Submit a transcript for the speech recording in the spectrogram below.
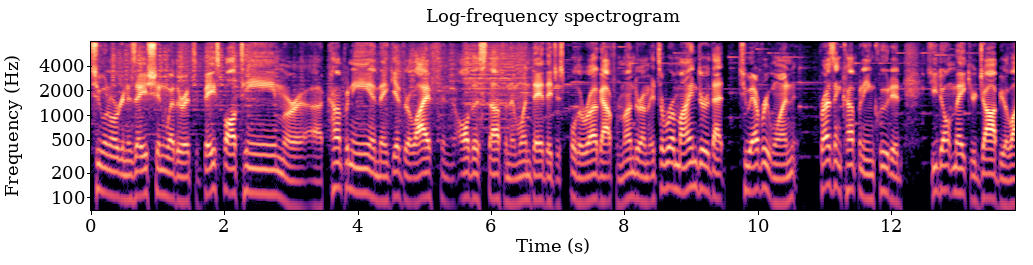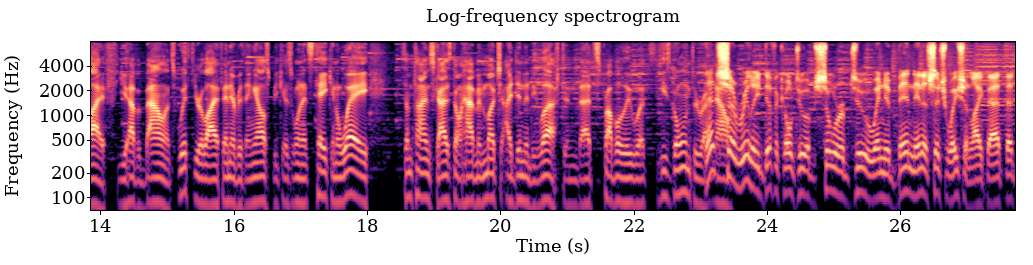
to an organization, whether it's a baseball team or a company, and they give their life and all this stuff, and then one day they just pull the rug out from under them. It's a reminder that to everyone, present company included, you don't make your job your life. You have a balance with your life and everything else because when it's taken away, sometimes guys don't have much identity left, and that's probably what he's going through right that's now. That's really difficult to absorb too when you've been in a situation like that. That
